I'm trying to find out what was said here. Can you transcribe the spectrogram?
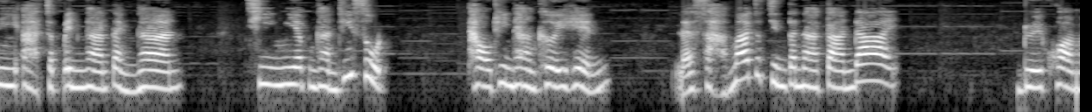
นี่อาจจะเป็นงานแต่งงาน ที่เงียบงันที่สุด เท่าที่นางเคยเห็น และสามารถจะจินตนาการได้ ด้วยความ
